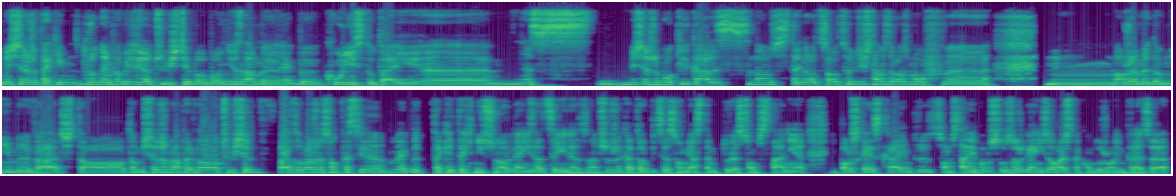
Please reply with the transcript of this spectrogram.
Myślę, że takim trudno powiedzieć oczywiście, bo, bo nie znamy jakby kulis tutaj. E, myślę, że było kilka, ale z, no, z tego, co, co gdzieś tam z rozmów e, mm, możemy domniemywać, to, to myślę, że na pewno oczywiście bardzo ważne są kwestie jakby takie techniczno-organizacyjne, to znaczy, że Katowice są miastem, które są w stanie i Polska jest krajem, które są w stanie po prostu zorganizować taką dużą imprezę.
